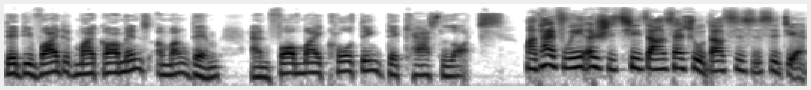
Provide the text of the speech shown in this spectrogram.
They divided my garments among them, and for my clothing they cast lots. 马太福音二十七章三十五到四十四节，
